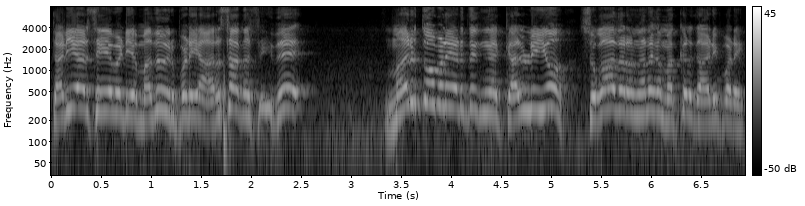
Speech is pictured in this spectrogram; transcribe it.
தனியார் செய்ய வேண்டிய மது விற்பனையை அரசாங்கம் செய்து மருத்துவமனை எடுத்துக்கங்க. கல்வியும் சுகாதாரம் தானங்க மக்களுக்கு அடிப்படை.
